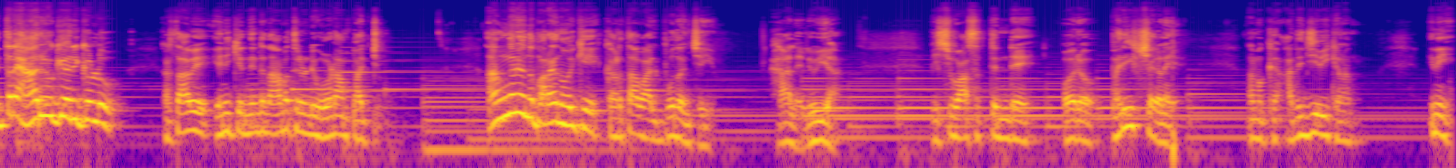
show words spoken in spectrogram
ഇത്ര ആരോഗ്യം എനിക്കുള്ളൂ. കർത്താവെ എനിക്ക് നിന്റെ നാമത്തിന് വേണ്ടി ഓടാൻ പറ്റും. അങ്ങനെ ഒന്ന് പറയാൻ നോക്കിയേ കർത്താവ് അത്ഭുതം ചെയ്യും. ഹാലലൂയ വിശ്വാസത്തിന്റെ ഓരോ പരീക്ഷകളെ നമുക്ക് അതിജീവിക്കണം. ഇനി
